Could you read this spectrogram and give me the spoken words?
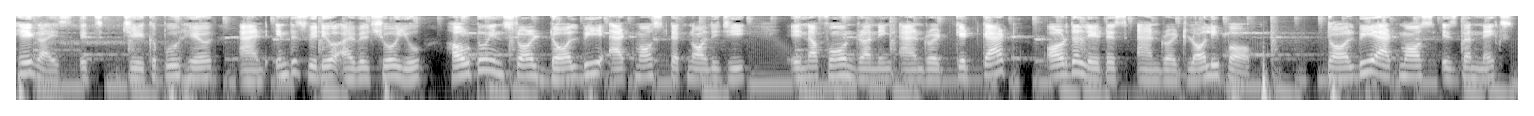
Hey guys, it's Jay Kapoor here and in this video I will show you how to install Dolby Atmos technology in a phone running Android KitKat or the latest Android Lollipop. Dolby Atmos is the next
